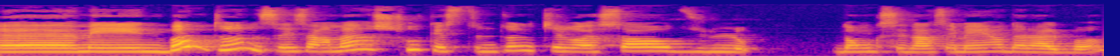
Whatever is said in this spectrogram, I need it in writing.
Euh, mais une bonne tune, sincèrement, je trouve que c'est une tune qui ressort du lot. Donc, c'est dans ses meilleurs de l'album.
